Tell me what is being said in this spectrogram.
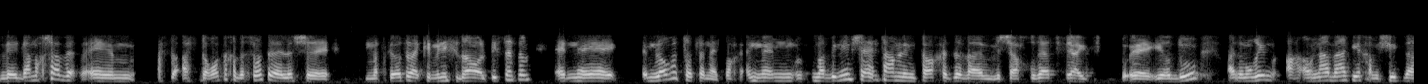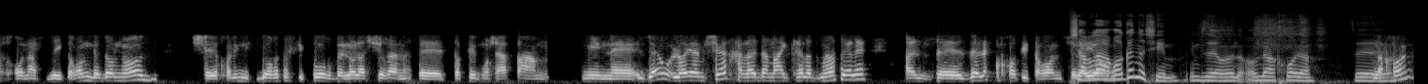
וגם עכשיו um, הסדרות החדשות האלה שמתחילות אולי כמיני סדרה או על פי ספר, הן uh, הן לא רצות לנצח, הם, הם מבינים שאין טעם למתוח את זה ושאחוזי הצפייה ירדו, אז הם אומרים, העונה הבאה תהיה חמישית ואחרונה, שזה יתרון גדול מאוד, שיכולים לסגור את הסיפור ולא להשאיר אה, צופים כמו שהיה פעם, מין אה, זהו, לא יהיה המשך, אני לא יודע מה יקרה לדמויות האלה, אז אה, זה לפחות יתרון של היום. אפשר להרוג אנשים, אם זה עונה אחרונה. זה... נכון,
